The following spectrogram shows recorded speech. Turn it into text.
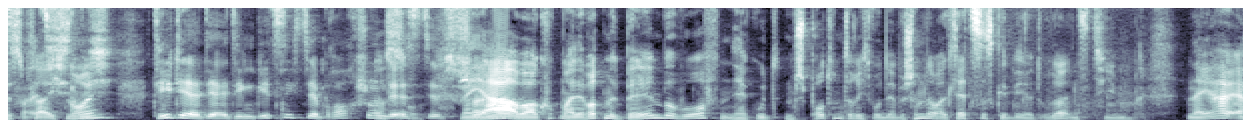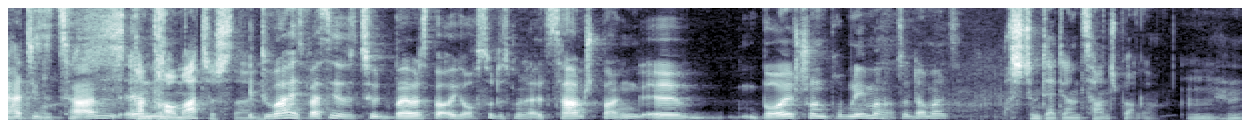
ist weiß gleich ich 9. nicht. Nee, der, der, dem geht's nicht, der braucht schon, der ist, der ist naja, scheinbar- aber guck mal, der wird mit Bällen beworfen. Na gut, im Sportunterricht wurde der bestimmt aber als letztes gewählt, oder? Ins Team. Naja, er hat diese Zahn. Kann ähm, traumatisch sein. Du weißt, weißt du, war das bei euch auch so, dass man als Zahnspangen-Boy schon Probleme hatte damals? Das stimmt, der hat ja eine Zahnspange. Mhm.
